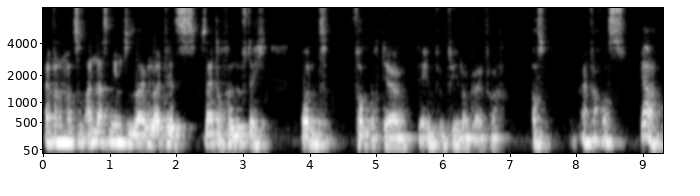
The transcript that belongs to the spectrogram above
einfach nochmal zum Anlass nehmen, zu sagen, Leute, jetzt seid doch vernünftig und folgt doch der, der Impfempfehlung einfach. Aus, einfach aus, ja,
